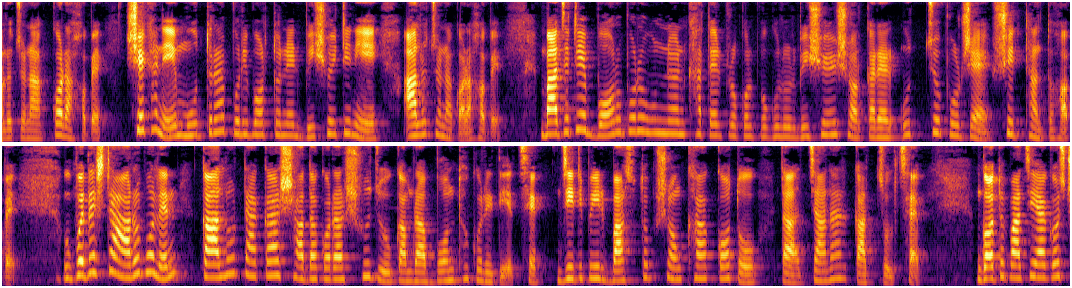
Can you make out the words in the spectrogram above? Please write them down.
আলোচনা করা হবে। সেখানে মুদ্রা পরিবর্তনের বিষয়টি নিয়ে আলোচনা করা হবে। বাজেটে বড় বড় উন্নয়ন খাতের প্রকল্পগুলোর বিষয়ে সরকারের উচ্চ পর্যায়ে সিদ্ধান্ত হবে। উপদেষ্টা আরও বলেন, কালো টাকা সাদা করার সুযোগ আমরা বন্ধ করে দিয়েছে। জিডিপির বাস্তব সংখ্যা কত তা জানার কাজ চলছে। গত পাঁচই আগস্ট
